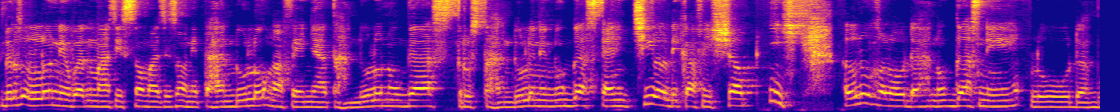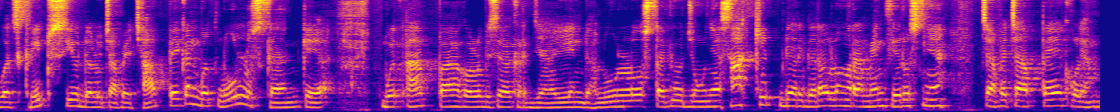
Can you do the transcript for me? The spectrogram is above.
terus lo nih buat mahasiswa-mahasiswa nih tahan dulu ngafenya, tahan dulu nugas, terus tahan dulu nih nugas and chill di coffee shop. Ih, lu kalau udah nugas nih, lu udah buat skripsi, udah lu capek-capek kan buat lulus kan. Kayak buat apa kalau bisa kerjain udah lulus tapi ujungnya sakit gara-gara lu ngeramein virusnya. Capek-capek kuliah 4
